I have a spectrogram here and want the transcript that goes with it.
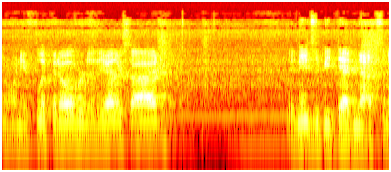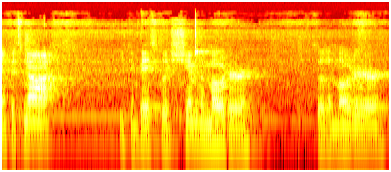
So when you flip it over to the other side, it needs to be dead nuts. And if it's not, you can basically shim the motor so the motor,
